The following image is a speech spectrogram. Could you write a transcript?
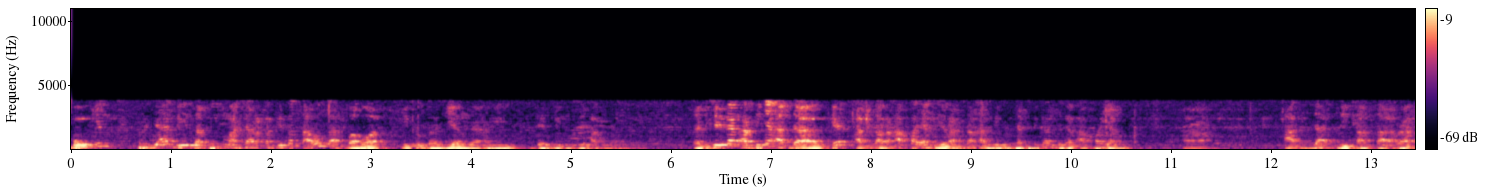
mungkin terjadi tapi masyarakat kita tahu nggak bahwa itu bagian dari definisi HAM-nya. Nah di sini kan artinya ada gap antara apa yang dirasakan dipersepsikan dengan apa yang uh, ada di tataran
